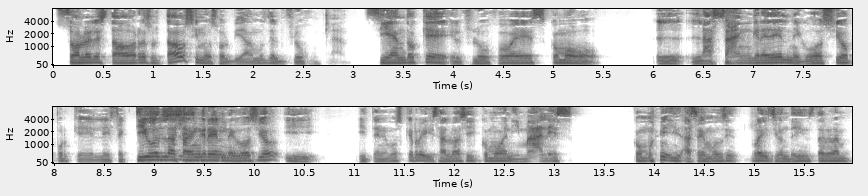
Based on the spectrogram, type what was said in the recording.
solo el estado de resultados y nos olvidamos del flujo. Claro siendo que el flujo es como la sangre del negocio, porque el efectivo es la sangre del negocio y, y tenemos que revisarlo así como animales, como hacemos revisión de Instagram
